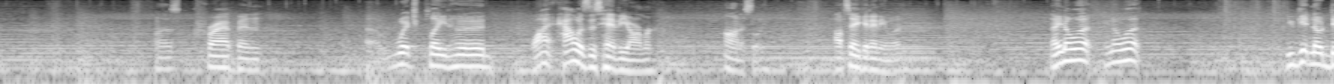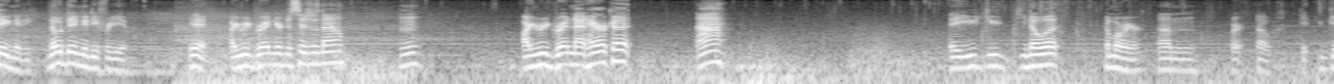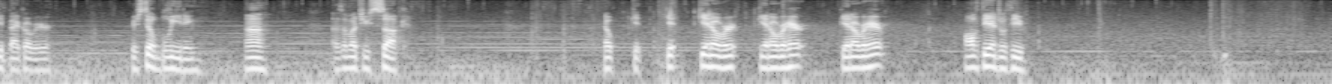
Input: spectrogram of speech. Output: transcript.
Oh, that's crap and uh, witch plate hood. Why? How is this heavy armor? Honestly, I'll take it anyway. Now you know what? You know what? You get no dignity. No dignity for you. Yeah. Are you regretting your decisions now? Hmm? Are you regretting that haircut? Huh? Hey, you, you, you know what? Come over here. Um, where, no, get, you get back over here. You're still bleeding. Huh? That's how much you suck. Nope, get, get, get over. Get over here. Get over here. Off the edge with you.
